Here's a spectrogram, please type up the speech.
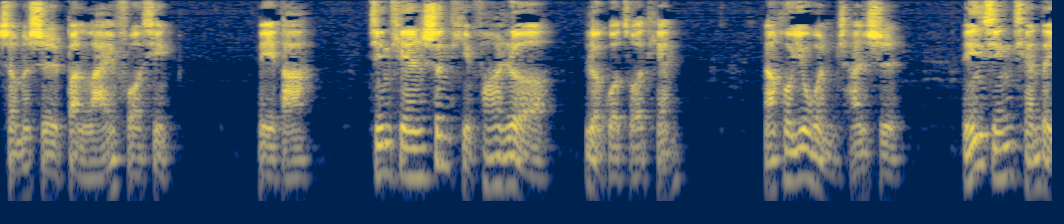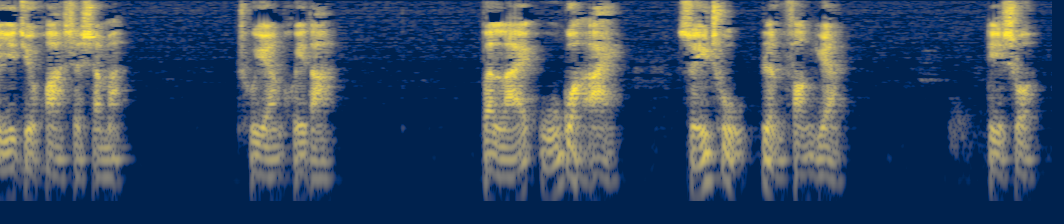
什么是本来佛性？”李答：“今天身体发热，热过昨天。”然后又问禅师。临行前的一句话是什么？楚原回答：“本来无挂碍，随处任方圆。”李说：“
